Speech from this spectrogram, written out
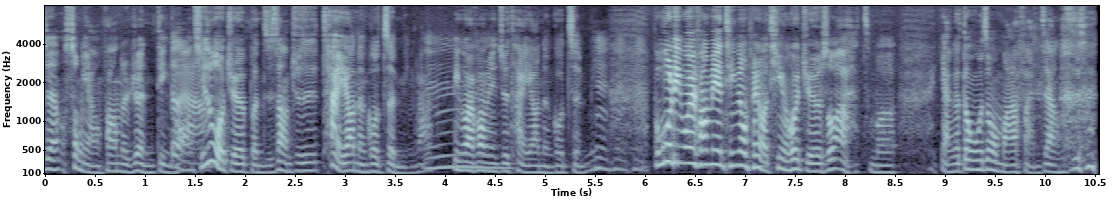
认送养方的认定？啊、其实我觉得本质上就是他也要能够证明啦。嗯、另外一方面就是他也要能够证明。嗯、不过另外一方面，听众朋友听了会觉得说啊，怎么？养个动物这么麻烦，这样子，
